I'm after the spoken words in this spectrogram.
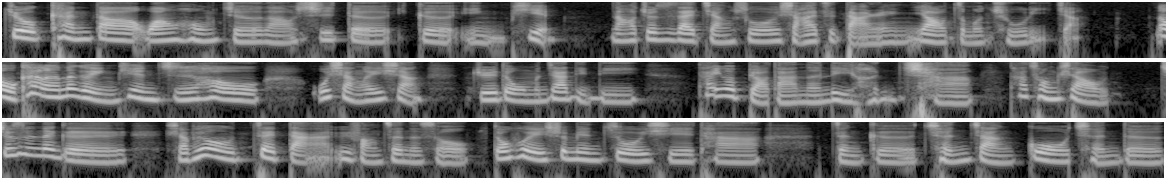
就看到王洪哲老师的一个影片，然后就是在讲说小孩子打人要怎么处理这样。那我看了那个影片之后，我想了一想，觉得我们家弟弟他因为表达能力很差，他从小。就是那个小朋友在打预防针的时候，都会顺便做一些他整个成长过程的，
